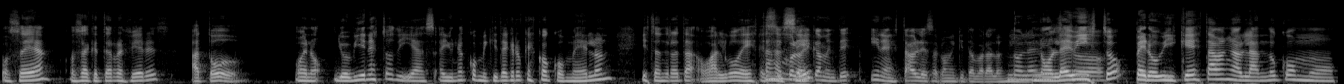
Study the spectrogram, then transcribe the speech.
O sea, o sea, ¿a qué te refieres? A todo. Bueno, yo vi en estos días, hay una comiquita, creo que es Cocomelon, y están tratando, o algo de Es estas así. psicológicamente inestable esa comiquita para los niños. No la he No la he visto. pero vi que estaban hablando como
